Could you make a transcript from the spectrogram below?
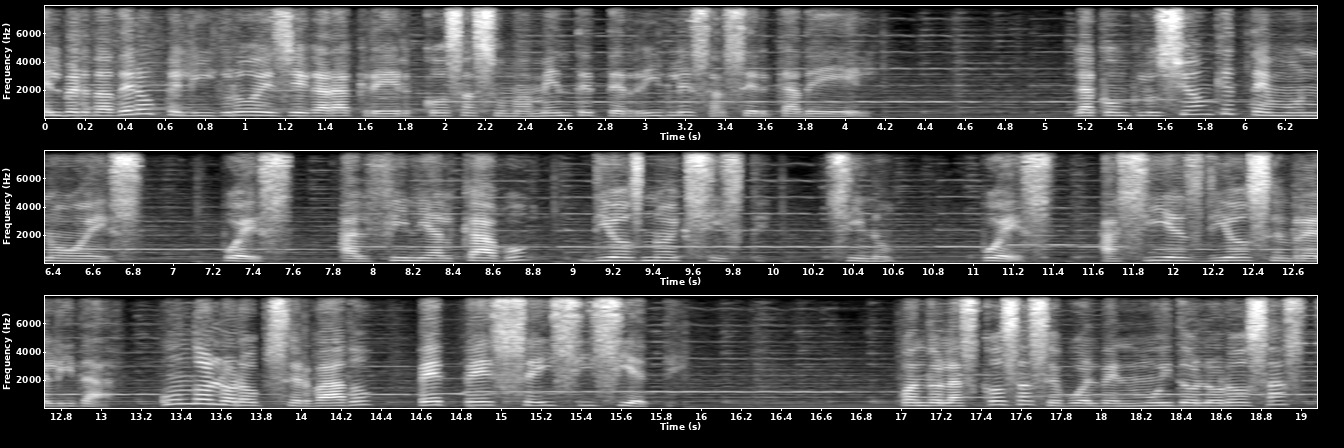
El verdadero peligro es llegar a creer cosas sumamente terribles acerca de Él. La conclusión que temo no es, pues, al fin y al cabo, Dios no existe, sino, pues, así es Dios en realidad. Un dolor observado, pp 6 y 7. Cuando las cosas se vuelven muy dolorosas,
